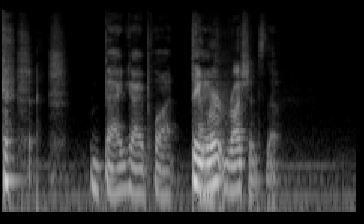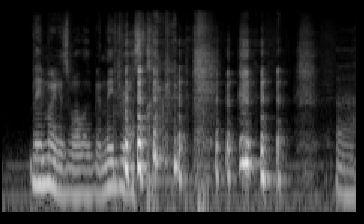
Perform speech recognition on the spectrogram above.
bad guy plot. They I- weren't Russians though. They might as well have been. They dressed like. uh,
